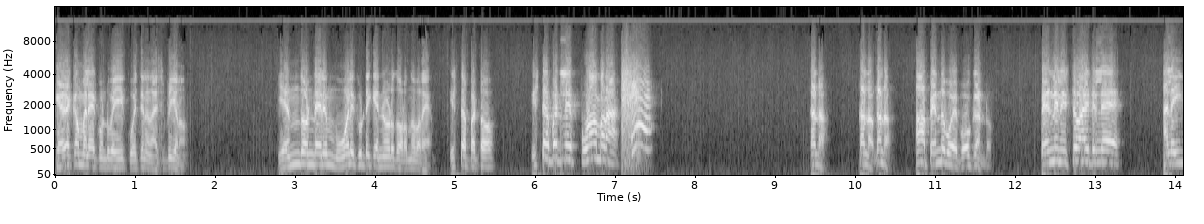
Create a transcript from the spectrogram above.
കിഴക്കമ്മലെ കൊണ്ടുപോയി ഈ കൊച്ചിനെ നശിപ്പിക്കണോ? എന്തുണ്ടേലും മോളിക്കുട്ടിക്ക് എന്നോട് തുറന്നു പറയാം. ഇഷ്ടപ്പെട്ടോ? ഇഷ്ടപ്പെട്ടില്ലേ? പോവാൻ പറ. കണ്ടോ? കണ്ടോ? കണ്ടോ? ആ പെണ്ണ് പോയ പോക്ക് കണ്ടോ? പെണ്ണിന് ഇഷ്ടമായിട്ടില്ലേ? അല്ല ഈ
